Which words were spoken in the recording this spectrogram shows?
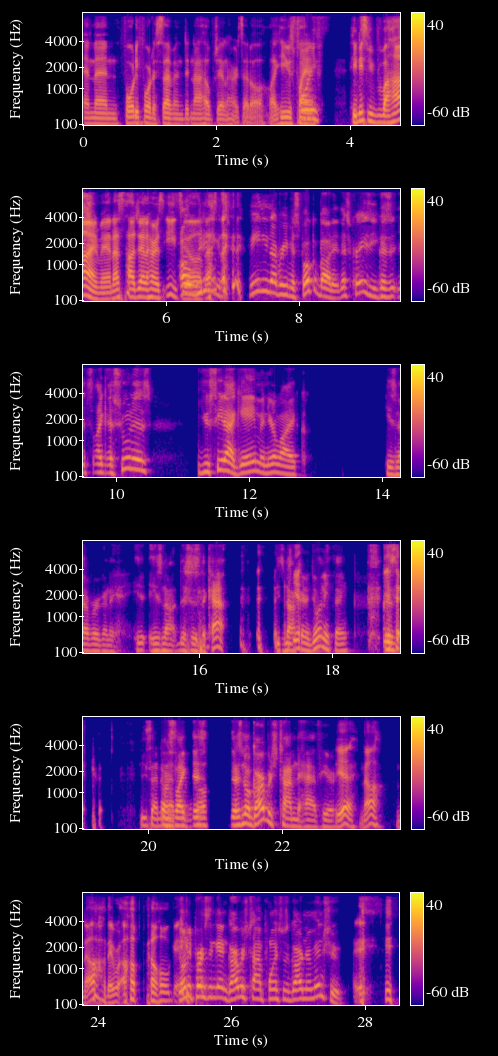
and then 44 to seven did not help Jalen Hurts at all. Like he was playing. 40... He needs to be behind, man. That's how Jalen Hurts eats. Oh, yo. we didn't even, me and you never even spoke about it. That's crazy because it's like as soon as you see that game and you're like, he's never gonna. He, he's not. This is the cap. He's not yeah. gonna do anything. Because Yeah. He's I was like, there's there's no garbage time to have here. Yeah, no, no, they were up the whole game. The only person getting garbage time points was Gardner Minshew.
